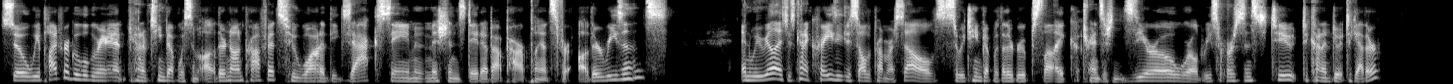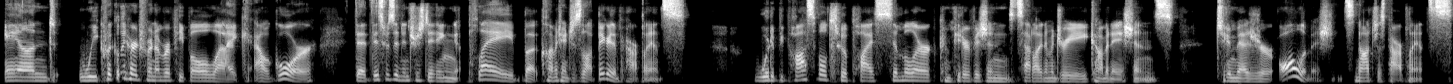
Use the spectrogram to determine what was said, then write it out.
So we applied for a Google grant, kind of teamed up with some other nonprofits who wanted the exact same emissions data about power plants for other reasons. And we realized it's kind of crazy to solve the problem ourselves. So we teamed up with other groups like Transition Zero, World Resources Institute to kind of do it together. And we quickly heard from a number of people like Al Gore that this was an interesting play, but climate change is a lot bigger than power plants. Would it be possible to apply similar computer vision satellite imagery combinations to measure all emissions, not just power plants?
